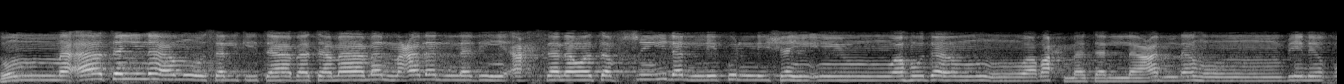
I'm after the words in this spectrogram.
ثُمَّ آتَيْنَا مُوسَى الْكِتَابَ تَمَامًا عَلَى الَّذِي أَحْسَنَ وَتَفْصِيلًا لِكُلِّ شَيْءٍ وَهُدًى وَرَحْمَةً لَعَلَّهُم بِلِقَاءِ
